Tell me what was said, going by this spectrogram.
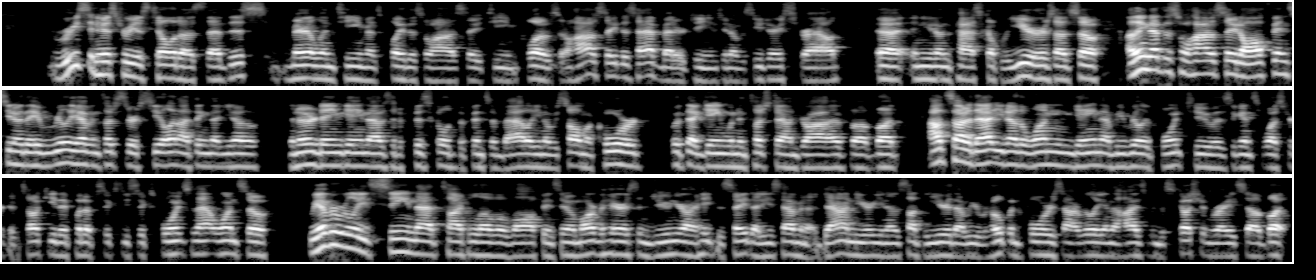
recent history has told us that this Maryland team has played this Ohio State team close, and Ohio State does have better teams. You know, with C.J. Stroud uh, and you know in the past couple of years. Uh, so I think that this Ohio State offense, you know, they really haven't touched their ceiling. I think that you know the Notre Dame game that was a physical defensive battle. You know, we saw McCord with that game-winning touchdown drive, uh, but outside of that, you know, the one game that we really point to is against Western Kentucky. They put up 66 points in that one. So we haven't really seen that type of level of offense. You know, Marvin Harrison Jr., I hate to say that he's having a down year. You know, it's not the year that we were hoping for. He's not really in the Heisman discussion race. Uh, but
